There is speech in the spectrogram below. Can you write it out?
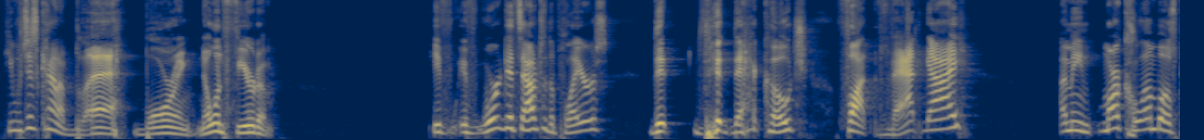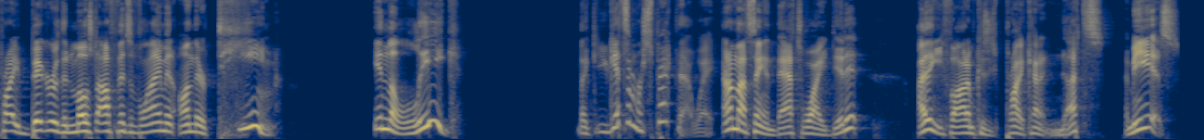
He was just kind of blah, boring. No one feared him. If if word gets out to the players that that, that coach fought that guy, I mean, Mark Colombo is probably bigger than most offensive linemen on their team in the league. Like you get some respect that way. And I'm not saying that's why he did it. I think he fought him because he's probably kind of nuts. I mean, he is.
